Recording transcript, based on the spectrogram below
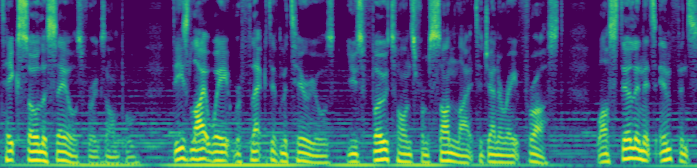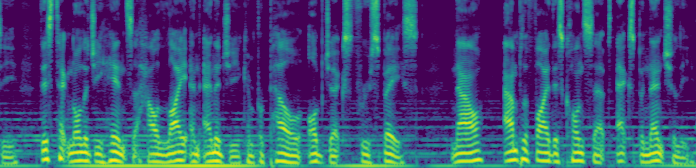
Take solar sails, for example. These lightweight, reflective materials use photons from sunlight to generate thrust, while still in its infancy, this technology hints at how light and energy can propel objects through space. Now, amplify this concept exponentially.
